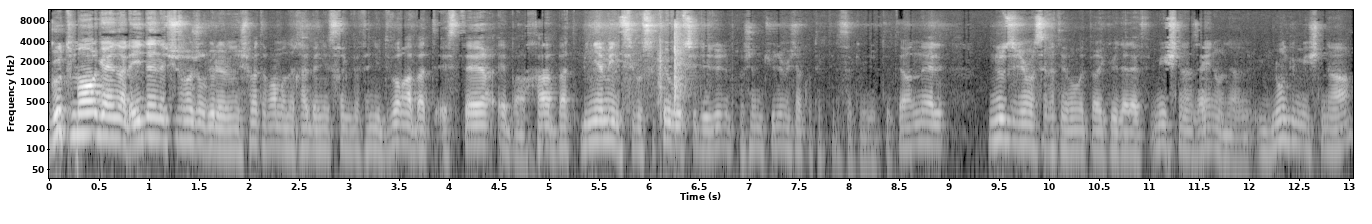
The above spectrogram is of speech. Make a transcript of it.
Good morning, allez, Iden et aujourd'hui le Nishmat Avram Ben Yisrael Befeni Dvora Bat Esther et Bracha Bat Binyamin. Si vous souhaitez vous aussi des deux, une prochaine tune, Mishnah contactez les 5 minutes éternelles. Nous étions secrétaire votre péricule d'Alef Mishnah Zain, on a une longue Mishnah.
